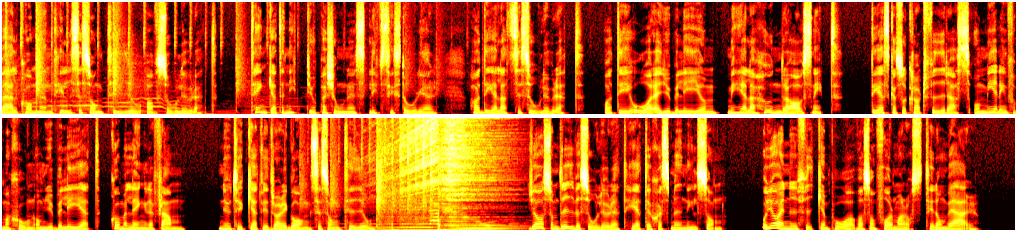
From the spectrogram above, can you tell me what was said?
Välkommen till säsong 10 av Soluret. Tänk att 90 personers livshistorier har delats i Soluret och att det i år är jubileum med hela 100 avsnitt. Det ska såklart firas och mer information om jubileet kommer längre fram. Nu tycker jag att vi drar igång säsong 10. Jag som driver Soluret heter Jasmine Nilsson och jag är nyfiken på vad som formar oss till de vi är.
